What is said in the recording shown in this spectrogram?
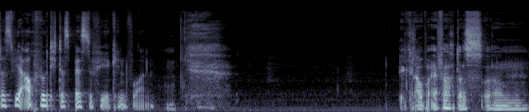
dass wir auch wirklich das Beste für ihr Kind wollen. Ich glaube einfach, dass, ähm,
